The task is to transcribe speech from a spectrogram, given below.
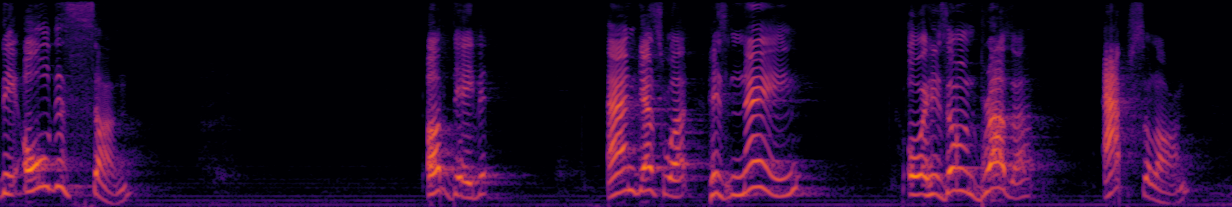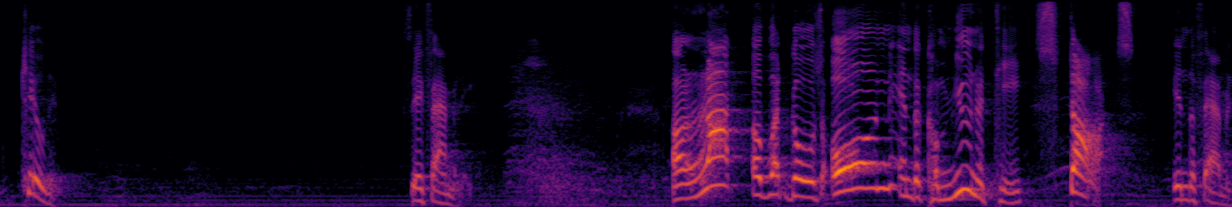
the oldest son of David. And guess what? His name or his own brother, Absalom, killed him. Say family. A lot of what goes on in the community starts in the family.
